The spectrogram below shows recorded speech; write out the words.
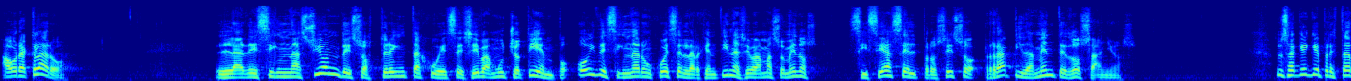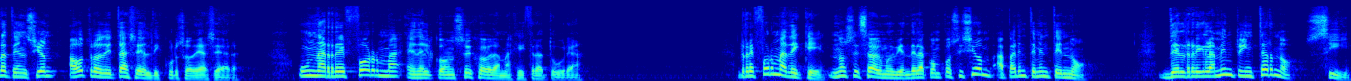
Ahora, claro, la designación de esos 30 jueces lleva mucho tiempo. Hoy designar un juez en la Argentina lleva más o menos, si se hace el proceso rápidamente, dos años. Entonces aquí hay que prestar atención a otro detalle del discurso de ayer. una reforma en el Consejo de la Magistratura. ¿Reforma de qué? No se sabe muy bien. ¿De la composición? Aparentemente no. ¿Del reglamento interno? Sí.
